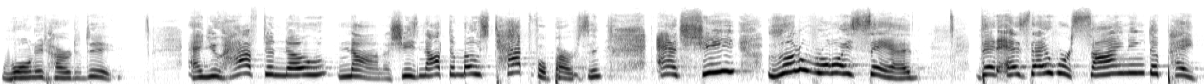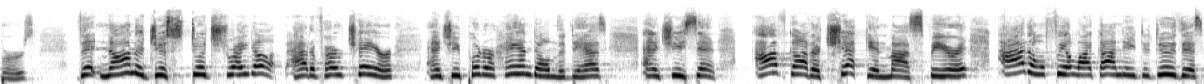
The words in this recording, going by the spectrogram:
wanted her to do. And you have to know Nana. She's not the most tactful person. And she, little Roy said that as they were signing the papers, that Nana just stood straight up out of her chair and she put her hand on the desk and she said, I've got a check in my spirit. I don't feel like I need to do this.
